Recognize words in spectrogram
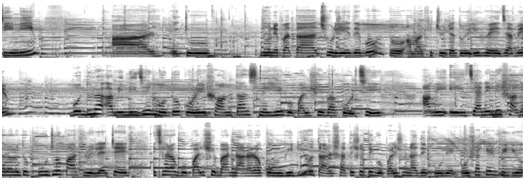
চিনি আর একটু ধনেপাতা ছড়িয়ে দেব। তো আমার খিচুড়িটা তৈরি হয়ে যাবে। বন্ধুরা, আমি নিজের মতো করে সন্তান স্নেহে গোপাল সেবা করছি। আমি এই চ্যানেলে সাধারণত পুজো পাঠ রিলেটেড এছাড়া গোপাল সেবার নানা রকম ভিডিও, তার সাথে সাথে গোপাল সোনাদের উলের পোশাকের ভিডিও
